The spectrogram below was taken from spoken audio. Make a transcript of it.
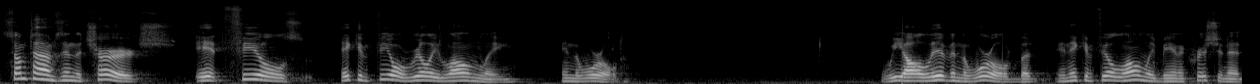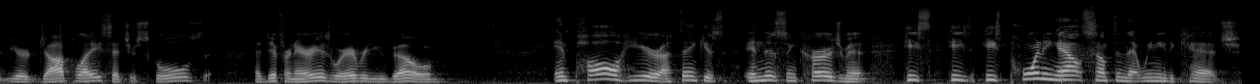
sometimes in the church, it feels, it can feel really lonely in the world. We all live in the world, but, and it can feel lonely being a Christian at your job place, at your schools, at different areas, wherever you go. And Paul here, I think, is in this encouragement, he's, he's, he's pointing out something that we need to catch.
